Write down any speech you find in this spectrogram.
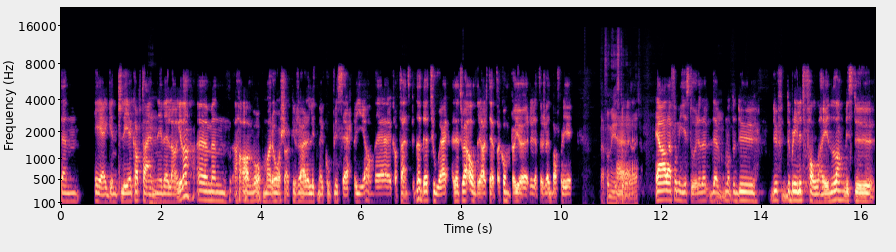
den egentlige kapteinen i det laget. da. Eh, Men av åpenbare årsaker så er det litt mer komplisert å gi han det kapteinspinnet. Det tror jeg, det tror jeg aldri Arteta kommer til å gjøre, rett og slett bare fordi Det er for mye historie der. ja, det er for mye historie. Det, det, på måte, du, du, det blir litt fallhøyde da, hvis du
